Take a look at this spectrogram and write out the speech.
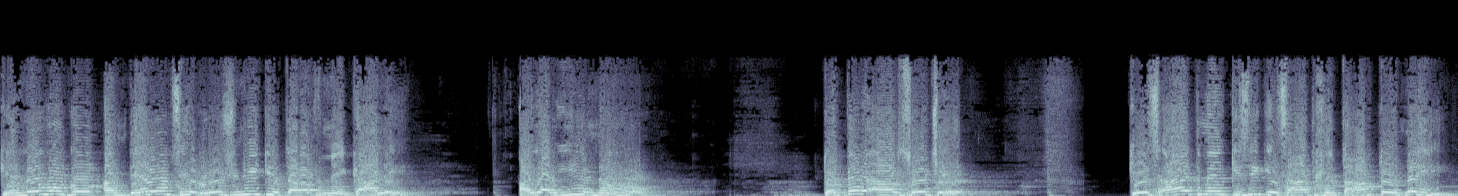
کہ لوگوں کو اندھیروں سے روشنی کی طرف نکالے۔ اگر یہ نہ ہو، تو پھر آپ سوچے کہ اس آیت میں کسی کے ساتھ خطاب تو نہیں۔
